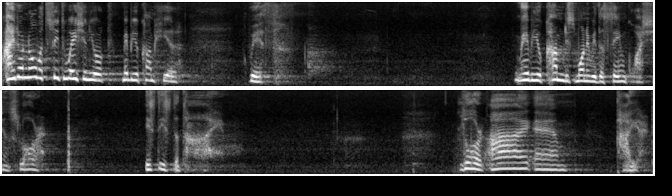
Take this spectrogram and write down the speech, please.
I don't know what situation you're, maybe you come here with. Maybe you come this morning with the same questions Lord, is this the time? Lord, I am tired.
